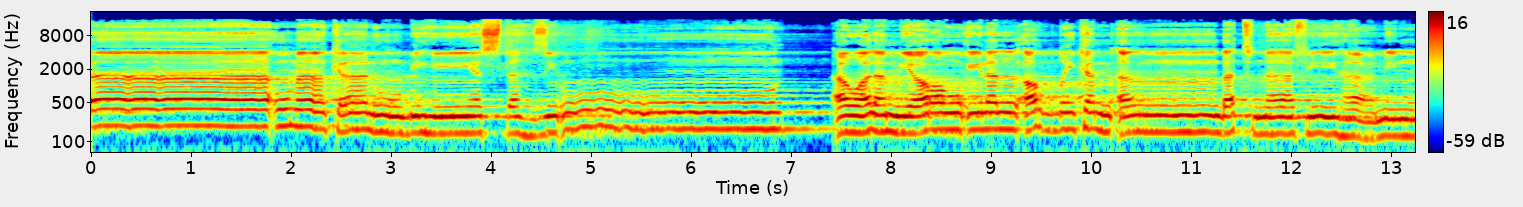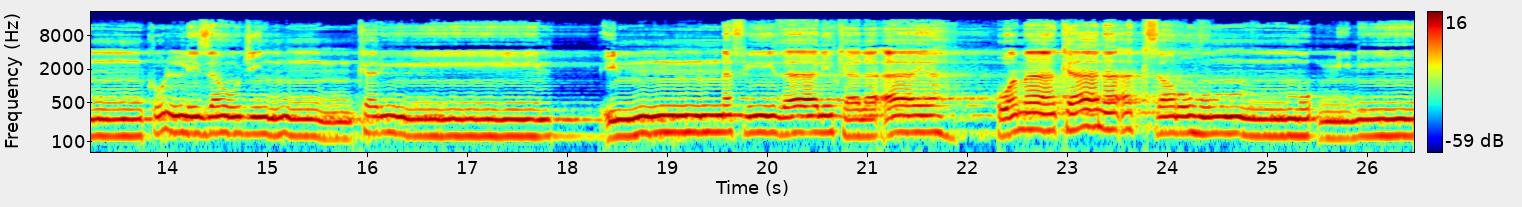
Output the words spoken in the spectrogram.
أنباء ما كانوا به يستهزئون. أولم يروا إلى الأرض كم أنبتنا فيها من كل زوج كريم. إن في ذلك لآيةٌ. وما كان أكثرهم مؤمنين.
